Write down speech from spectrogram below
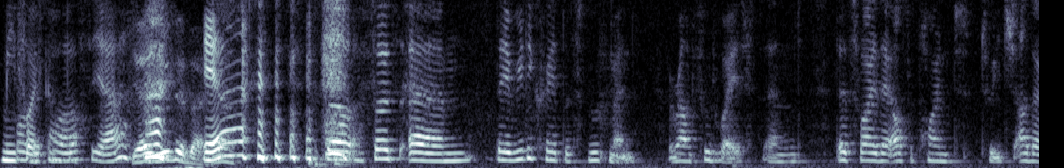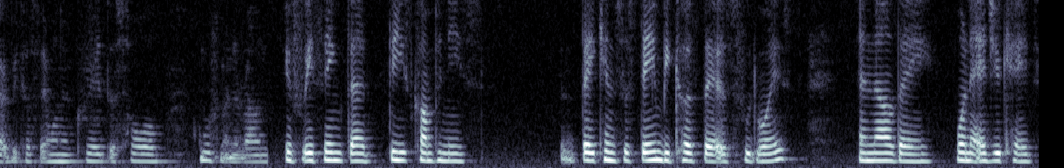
Me, for for example. cause, yeah Yeah, you did that. Yeah. so so it's um they really create this movement around food waste and that's why they also point to each other because they want to create this whole movement around if we think that these companies they can sustain because there is food waste and now they want to educate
